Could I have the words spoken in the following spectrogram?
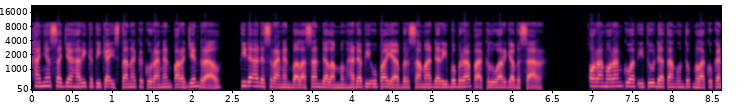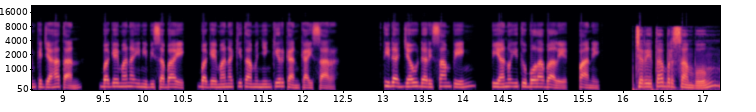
Hanya saja hari ketika istana kekurangan para jenderal, tidak ada serangan balasan dalam menghadapi upaya bersama dari beberapa keluarga besar. Orang-orang kuat itu datang untuk melakukan kejahatan, bagaimana ini bisa baik, bagaimana kita menyingkirkan kaisar. Tidak jauh dari samping, piano itu bola-balik, panik. Cerita bersambung,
